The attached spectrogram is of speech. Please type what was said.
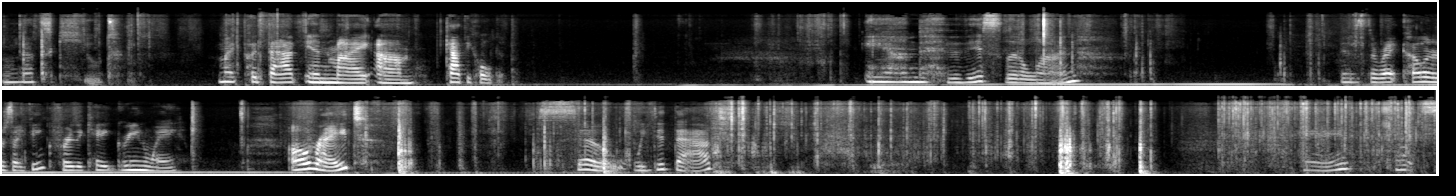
that's cute. Might put that in my um, Kathy Holden. And this little one is the right colors, I think, for the Kate Greenaway. All right. So we did that. Okay, let's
